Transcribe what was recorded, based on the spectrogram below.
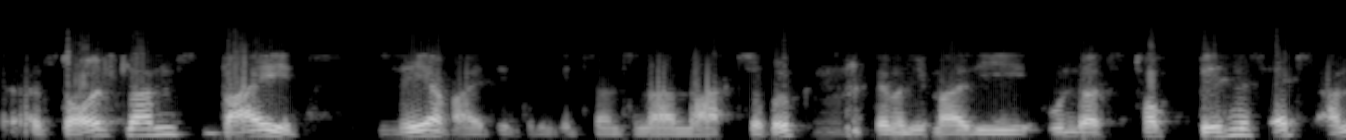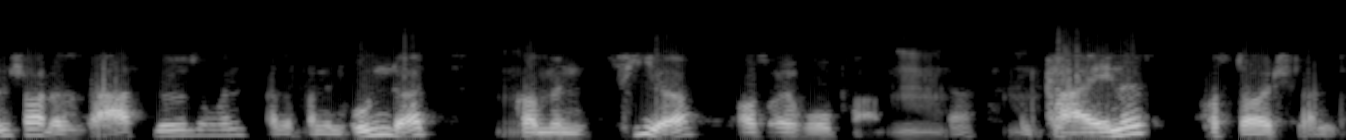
als Deutschland weit sehr weit hinter dem internationalen Markt zurück. Mhm. Wenn man sich mal die 100 Top-Business-Apps anschaut, also SaaS-Lösungen, also von den 100 mhm. kommen vier aus Europa mhm. ja, und keines aus Deutschland.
